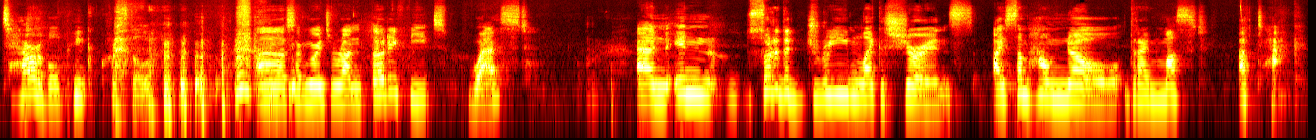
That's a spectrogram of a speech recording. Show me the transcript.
terrible pink crystal. uh, so I'm going to run 30 feet west. And in sort of the dream-like assurance, I somehow know that I must attack.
